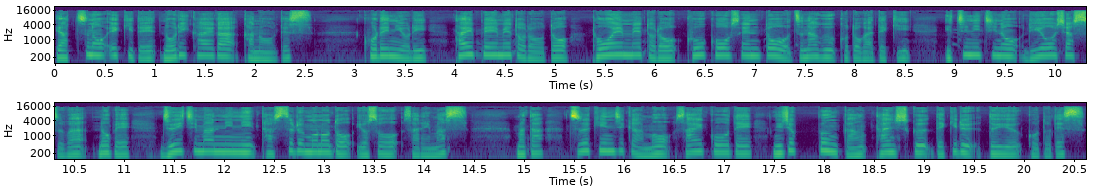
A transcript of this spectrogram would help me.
8つの駅で乗り換えが可能ですこれにより台北メトロと東園メトロ空港線とをつなぐことができ1日の利用者数は延べ11万人に達するものと予想されます。また通勤時間も最高で20分間短縮できるということです。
